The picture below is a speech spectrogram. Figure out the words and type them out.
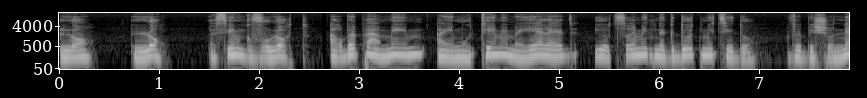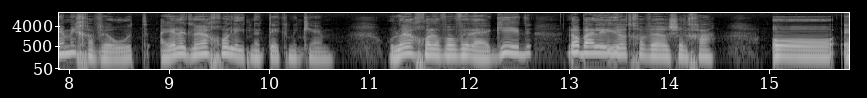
לא, לא, לשים גבולות. הרבה פעמים העימותים עם הילד יוצרים התנגדות מצידו, ובשונה מחברות, הילד לא יכול להתנתק מכם. הוא לא יכול לבוא ולהגיד, לא בא לי להיות חבר שלך. או אה,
